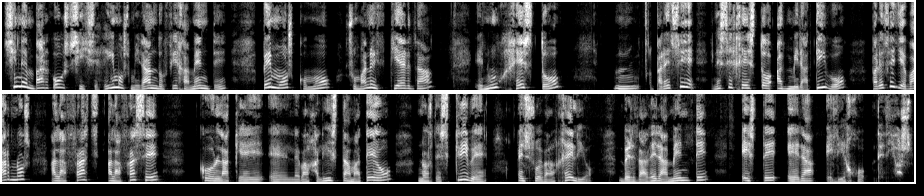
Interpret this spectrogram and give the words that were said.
Sin embargo, si seguimos mirando fijamente, vemos como su mano izquierda, en un gesto, parece, en ese gesto admirativo, parece llevarnos a la, frase, a la frase con la que el evangelista Mateo nos describe en su evangelio. Verdaderamente, este era el Hijo de Dios.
